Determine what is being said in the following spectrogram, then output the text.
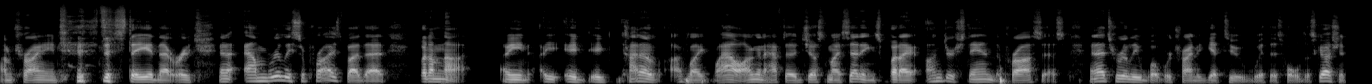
I'm trying to, to stay in that range. And I'm really surprised by that, but I'm not. I mean, it, it kind of, I'm like, wow, I'm going to have to adjust my settings, but I understand the process. And that's really what we're trying to get to with this whole discussion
